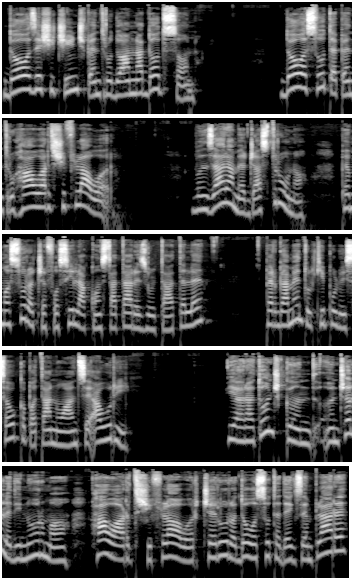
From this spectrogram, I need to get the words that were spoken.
25 pentru doamna Dodson, 200 pentru Howard și Flower. Vânzarea mergea strună. Pe măsură ce Fosila constata rezultatele, pergamentul chipului său căpăta nuanțe aurii. Iar atunci când, în cele din urmă, Howard și Flower cerură 200 de exemplare,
